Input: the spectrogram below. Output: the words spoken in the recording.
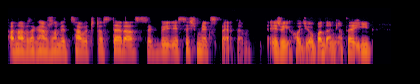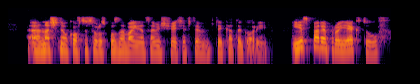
a nawet, tak nawet cały czas teraz, jakby jesteśmy ekspertem, jeżeli chodzi o badania te i e, nasi naukowcy są rozpoznawani na całym świecie w, tym, w tej kategorii. Jest parę projektów,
